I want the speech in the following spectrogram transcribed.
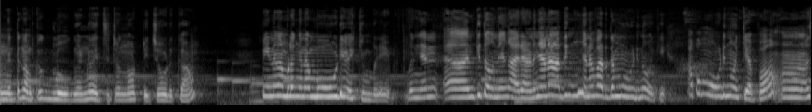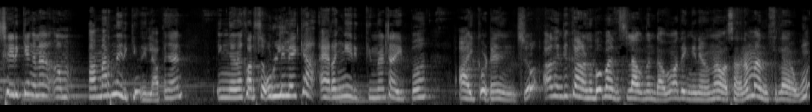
എന്നിട്ട് നമുക്ക് ഗ്ലൂ ഗണ്ണ് വെച്ചിട്ടൊന്ന് ഒട്ടിച്ചു കൊടുക്കാം. പിന്നെ നമ്മളിങ്ങനെ മൂടി വയ്ക്കുമ്പോഴേ ഞാൻ എനിക്ക് തോന്നിയ കാര്യമാണ് ഞാൻ ആദ്യം ഇങ്ങനെ വെറുതെ മൂടി നോക്കി. അപ്പോൾ മൂടി നോക്കിയപ്പോൾ ശരിക്കും ഇങ്ങനെ അമർന്നിരിക്കുന്നില്ല. അപ്പോൾ ഞാൻ ഇങ്ങനെ കുറച്ച് ഉള്ളിലേക്ക് ഇറങ്ങിയിരിക്കുന്ന ടൈപ്പ് ആയിക്കോട്ടെ എന്ന് വെച്ചു അതെനിക്ക് കാണുമ്പോൾ മനസ്സിലാവുന്നുണ്ടാവും. അതെങ്ങനെയാണെന്ന് അവസാനം മനസ്സിലാവും.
